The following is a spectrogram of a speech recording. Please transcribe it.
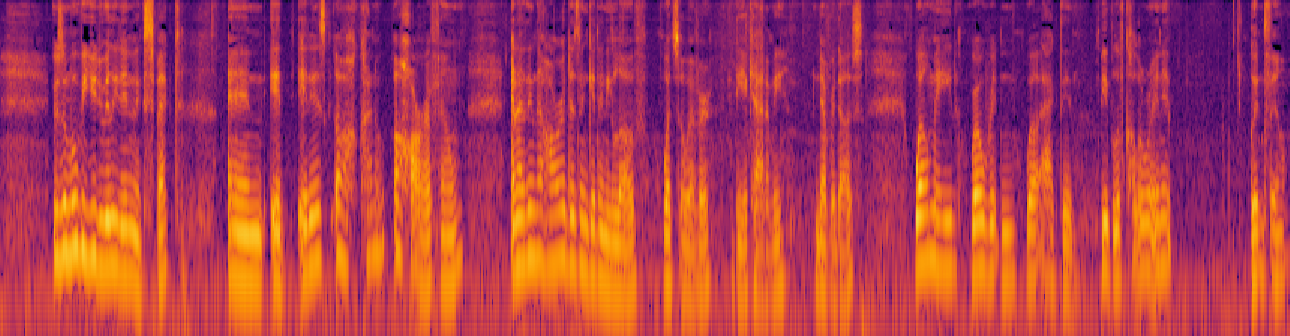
it was a movie you really didn't expect. And it, it is oh, kind of a horror film. And I think that horror doesn't get any love whatsoever at the Academy. Never does. Well made, well written, well acted. People of color were in it. Good film.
